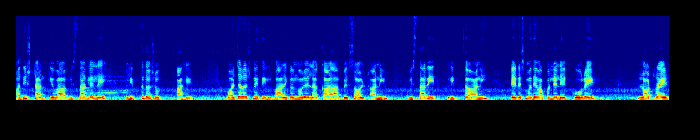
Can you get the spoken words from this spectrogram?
अधिष्ठान किंवा विस्तारलेले लिप्त दर्शवत आहे. वरच्या रचनेतील बारीक रंगवलेला काळा बेसॉल्ट आणि विस्तारित लिप्त आणि टेरेसमध्ये वापरलेले कोरे लॉटराईड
